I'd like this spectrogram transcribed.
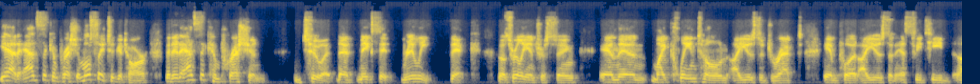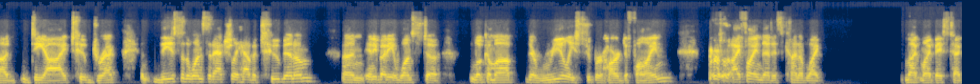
yeah, it adds the compression mostly to guitar, but it adds the compression to it that makes it really thick. So it's really interesting. And then my clean tone, I used a direct input. I used an SVT uh, DI tube direct. And these are the ones that actually have a tube in them. And anybody that wants to look them up, they're really super hard to find. I find that it's kind of like my, my bass tech,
